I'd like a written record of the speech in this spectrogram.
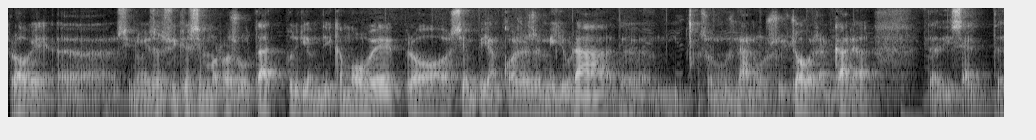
però bé, eh, si només ens fixéssim el resultat podríem dir que molt bé, però sempre hi ha coses a millorar, de, són uns nanos joves encara, de 17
